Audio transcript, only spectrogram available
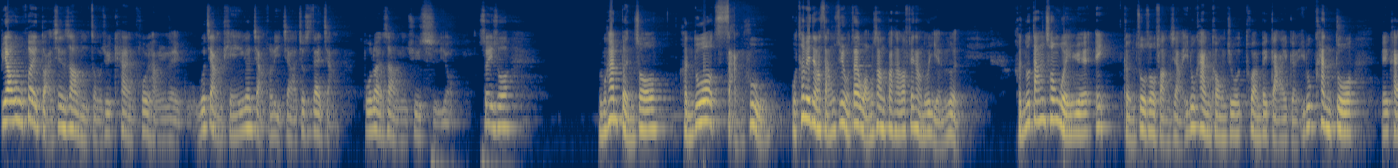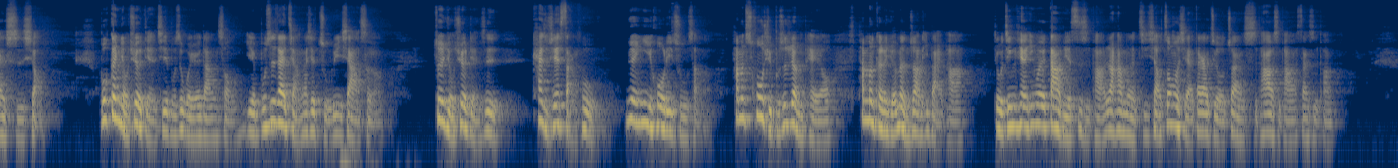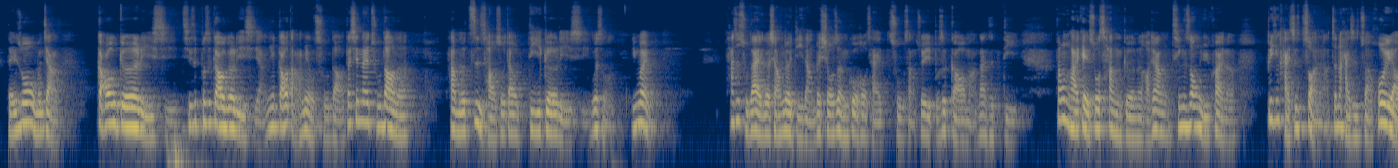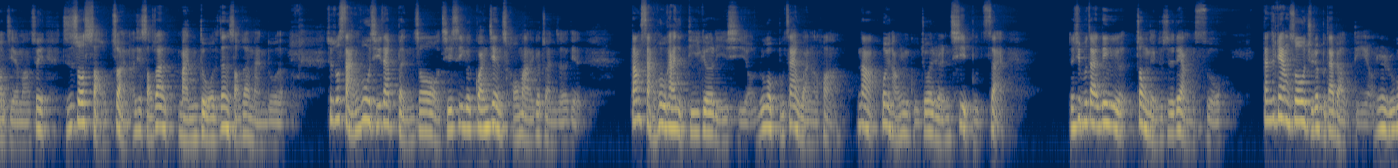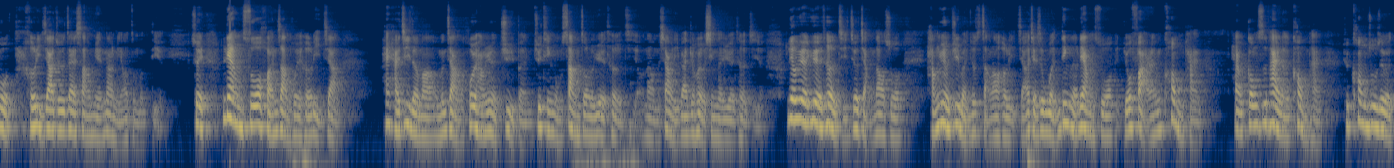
不要误会短线上你怎么去看货运航运类股，我讲便宜跟讲合理价就是在讲波段上你去持有，所以说我们看本周很多散户，我特别讲散户，因为我在网络上观察到非常多言论，很多当冲违约，哎，可能做错方向，一路看空就突然被嘎一根，一路看多，哎，开始失效。不过更有趣的点，其实不是违约当冲，也不是在讲那些主力下车。最有趣的点是，开始这些散户愿意获利出场，他们或许不是认赔哦，他们可能原本赚了一百趴，就今天因为大跌四十趴，让他们的绩效综合起来大概只有赚十趴、二十趴、三十趴。等于说我们讲高歌离席，其实不是高歌离席啊，因为高档还没有出道，但现在出道呢，他们都自嘲说叫低歌离席。为什么？因为它是处在一个相对低档，被修正过后才出场，所以不是高嘛，但是低。但为什么还可以说唱歌呢？好像轻松愉快呢？毕竟还是赚了，真的还是赚，获利了结嘛。所以只是说少赚，而且少赚蛮多的，真的少赚蛮多的。所以说，散户其实，在本周其实是一个关键筹码的一个转折点。当散户开始低歌离席哦，如果不再玩的话，那货运航运股就会人气不在，人气不在。另一个重点就是量缩。但是量缩绝对不代表跌哦，因为如果合理价就是在上面，那你要怎么跌？所以量缩缓涨回合理价，还还记得吗？我们讲货运航运的剧本，去听我们上周的月特辑哦。那我们下个礼拜就会有新的月特辑了。六月月特辑就讲到说，航运的剧本就是涨到合理价，而且是稳定的量缩，有法人控盘，还有公司派的控盘去控住这个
